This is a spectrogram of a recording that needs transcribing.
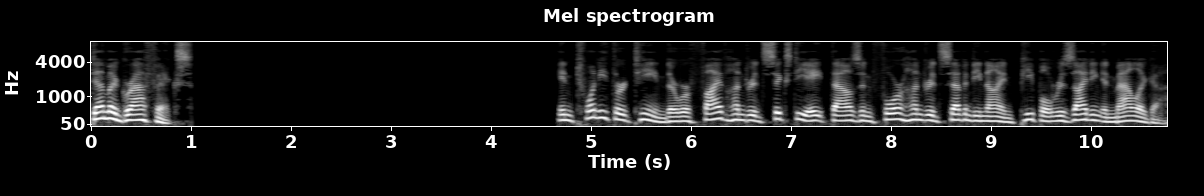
Demographics In 2013 there were 568,479 people residing in Malaga.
